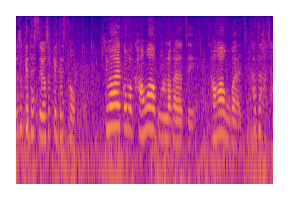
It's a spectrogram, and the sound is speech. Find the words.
여섯 개 됐어 여섯 개 됐어 기화할 거면 강화하고 올라가야지. 강화하고 가야지. 가자 가자.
